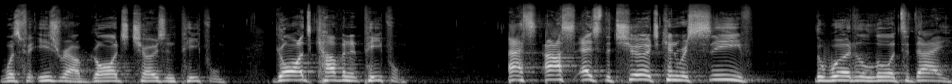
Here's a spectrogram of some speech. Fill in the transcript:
was for Israel, God's chosen people, God's covenant people. As us as the church can receive the word of the Lord today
